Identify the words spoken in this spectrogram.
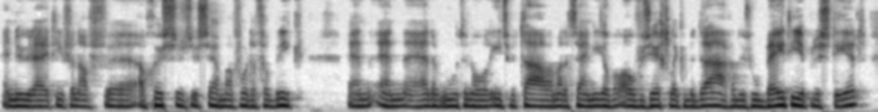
En nu rijdt hij vanaf eh, augustus, dus zeg maar voor de fabriek. En, en hè, we moeten nog wel iets betalen, maar dat zijn in ieder geval overzichtelijke bedragen. Dus hoe beter je presteert,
